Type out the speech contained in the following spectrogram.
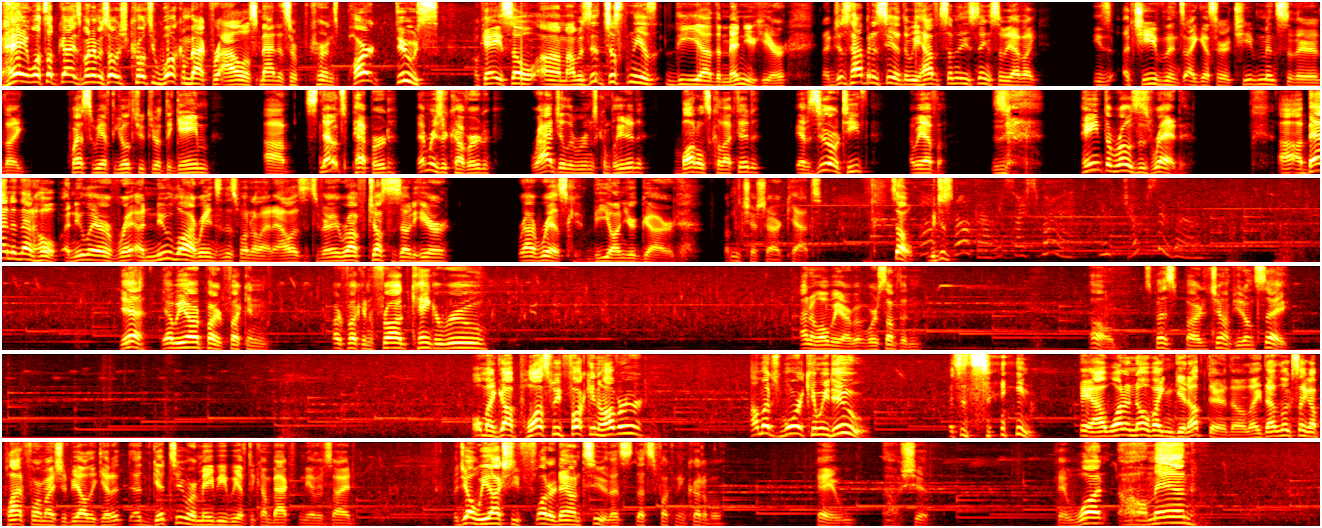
Hey, what's up, guys? My name is Oshikorosu. Welcome back for Alice Madness Returns Part Deuce. Okay, so um, I was just in the the uh, the menu here, and I just happened to see that we have some of these things. So we have like these achievements, I guess, are achievements. So they're like quests we have to go through throughout the game. Uh, snouts peppered, memories are covered, radula rooms completed, bottles collected. We have zero teeth, and we have paint the roses red. Uh, abandon that hope. A new layer of ra- a new law reigns in this wonderland, Alice. It's very rough justice out here. We're at risk. Be on your guard. From the Cheshire Cat. So we just Alice, I swear. You jump so well. yeah yeah we are part fucking part fucking frog kangaroo. I don't know what we are, but we're something. Oh, specify to jump. You don't say. Oh my god, plus we fucking hover? How much more can we do? That's insane. Hey, I want to know if I can get up there though. Like that looks like a platform I should be able to get it uh, get to, or maybe we have to come back from the other side. But yo, we actually flutter down too. That's that's fucking incredible. Okay, oh shit. Okay, what? Oh man.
